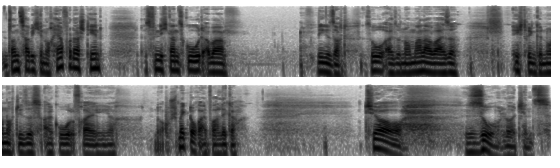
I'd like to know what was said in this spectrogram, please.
Sonst habe ich hier noch Herforder stehen. Das finde ich ganz gut, aber wie gesagt, so, also normalerweise, ich trinke nur noch dieses alkoholfreie hier. Ja, schmeckt auch einfach lecker. Tja, so, Leutchens.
